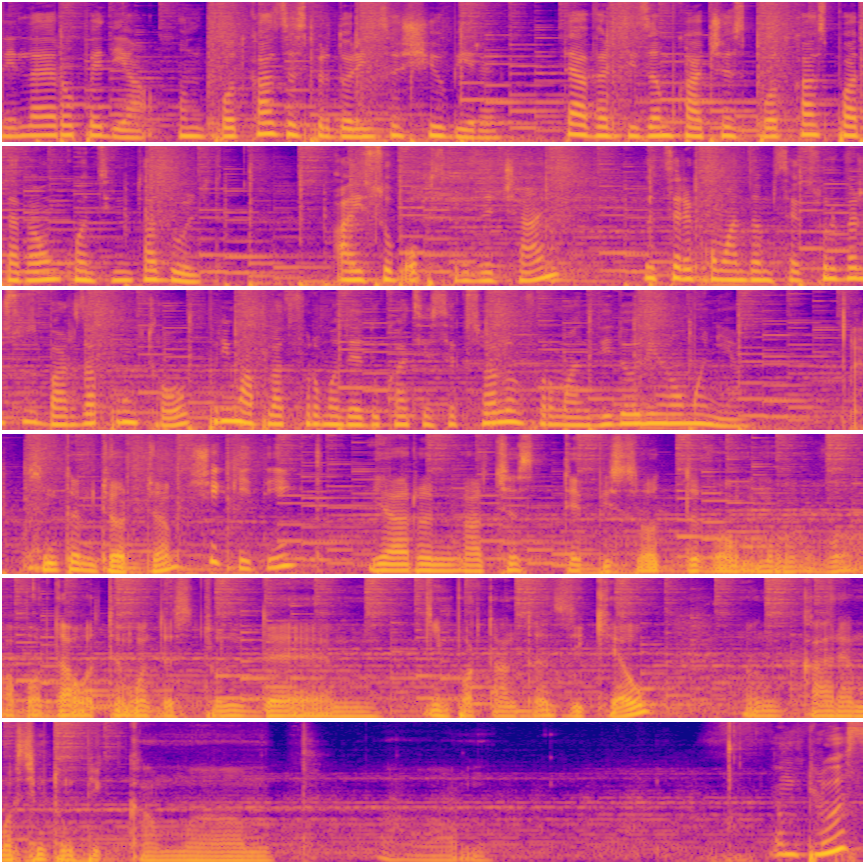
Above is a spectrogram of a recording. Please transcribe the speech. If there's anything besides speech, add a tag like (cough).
venit la Aeropedia, un podcast despre dorință și iubire. Te avertizăm că acest podcast poate avea un conținut adult. Ai sub 18 ani? Îți recomandăm Sexul vs. Barza.ro, prima platformă de educație sexuală în format video din România. Suntem George Și Kitty. iar în acest episod vom vom aborda o temă destul de importantă, zic eu, în care mă simt un pic cam... uh, um, În plus,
